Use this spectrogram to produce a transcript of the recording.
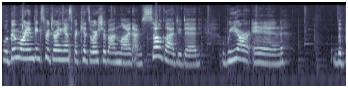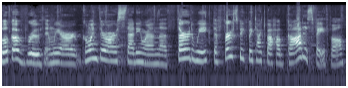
Well, good morning. Thanks for joining us for Kids Worship Online. I'm so glad you did. We are in the book of Ruth and we are going through our study. We're on the third week. The first week we talked about how God is faithful.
